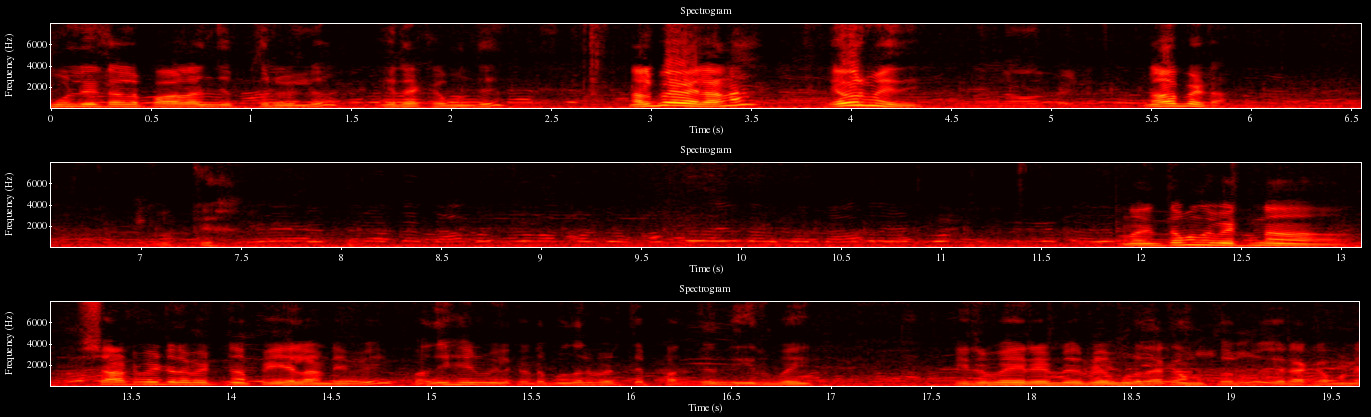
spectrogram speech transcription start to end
మూడు లీటర్ల పాలు అని చెప్తారు వీళ్ళు. ఈ రకం ఉంది. నలభై వేలానా ఎవరి మీది? నవపేట. ఓకే. మనం ఇంతకుముందు పెట్టిన షార్ట్ వీడియోలో పెట్టిన పెయ్యాలండి ఇవి. పదిహేను వేల కంటే మొదలు పెడితే పద్దెనిమిది ఇరవై ఇరవై రెండు ఇరవై మూడు దాకా అమ్ముతారు. ఈ రకమైన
